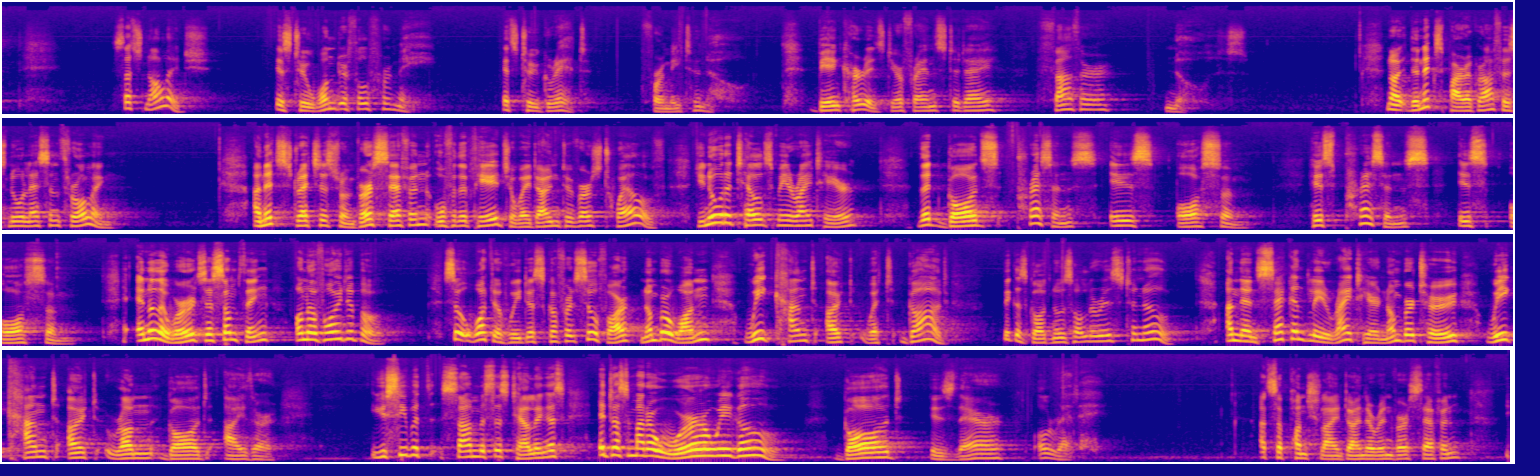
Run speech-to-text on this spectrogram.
such knowledge is too wonderful for me. It's too great for me to know. Be encouraged, dear friends, today. Father knows. Now, the next paragraph is no less enthralling. And it stretches from verse 7 over the page away down to verse 12. Do you know what it tells me right here? That God's presence is awesome. His presence is awesome. In other words, there's something unavoidable. So, what have we discovered so far? Number one, we can't outwit God because God knows all there is to know. And then, secondly, right here, number two, we can't outrun God either. You see what Psalmist is telling us? It doesn't matter where we go, God is there already. That's a punchline down there in verse 7.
